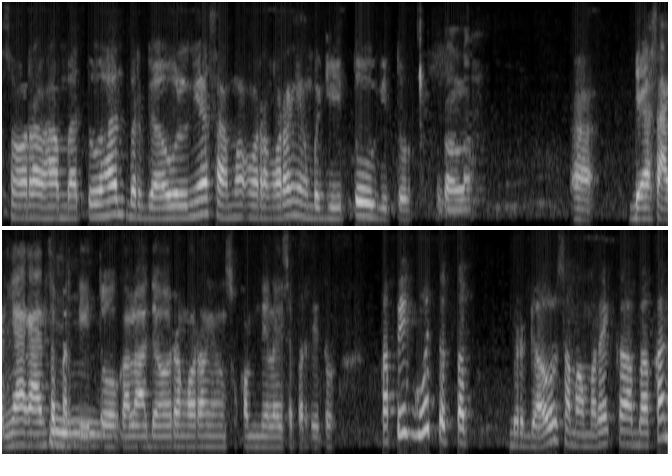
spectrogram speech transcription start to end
seorang hamba Tuhan bergaulnya sama orang-orang yang begitu gitu. Enggak lah. Eh, biasanya kan seperti Hmm. itu. Kalau ada orang-orang yang suka menilai seperti itu. Tapi gue tetap bergaul sama mereka. Bahkan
